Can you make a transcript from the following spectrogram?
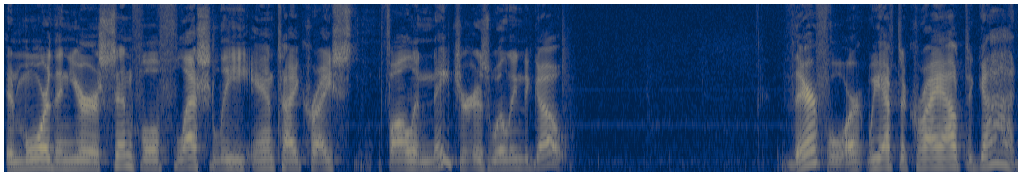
And more than your sinful, fleshly, antichrist, fallen nature is willing to go. Therefore, we have to cry out to God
